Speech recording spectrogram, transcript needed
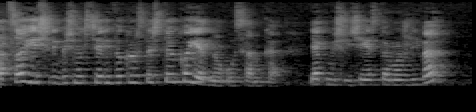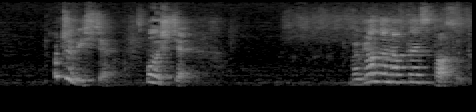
A co jeśli byśmy chcieli wykorzystać tylko jedną ósemkę? Jak myślicie, jest to możliwe? Oczywiście. Spójrzcie. Wygląda ona w ten sposób.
